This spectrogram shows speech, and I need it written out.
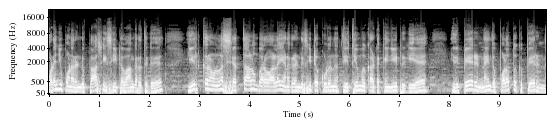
உடஞ்சி போன ரெண்டு பிளாஸ்டிக் சீட்டை வாங்குறதுக்கு இருக்கிறவனெலாம் செத்தாலும் பரவாயில்ல எனக்கு ரெண்டு சீட்டை கொடுன்னு தி திமுகட்ட கெஞ்சிகிட்டு இருக்கியே. இது பேர் என்ன? இந்த பொழப்புக்கு பேர் என்ன?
